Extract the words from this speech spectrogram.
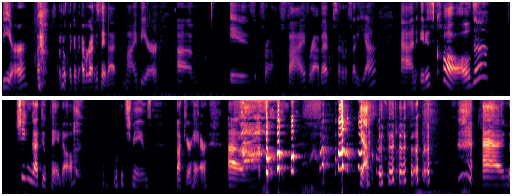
beer. I don't think I've ever gotten to say that. My beer um, is from Five Rabbit Cerveceria, and it is called Chinga tu pelo, which means fuck your hair. Um, yeah. and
